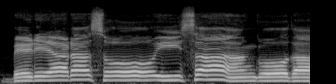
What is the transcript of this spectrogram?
bere arazo izango da.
